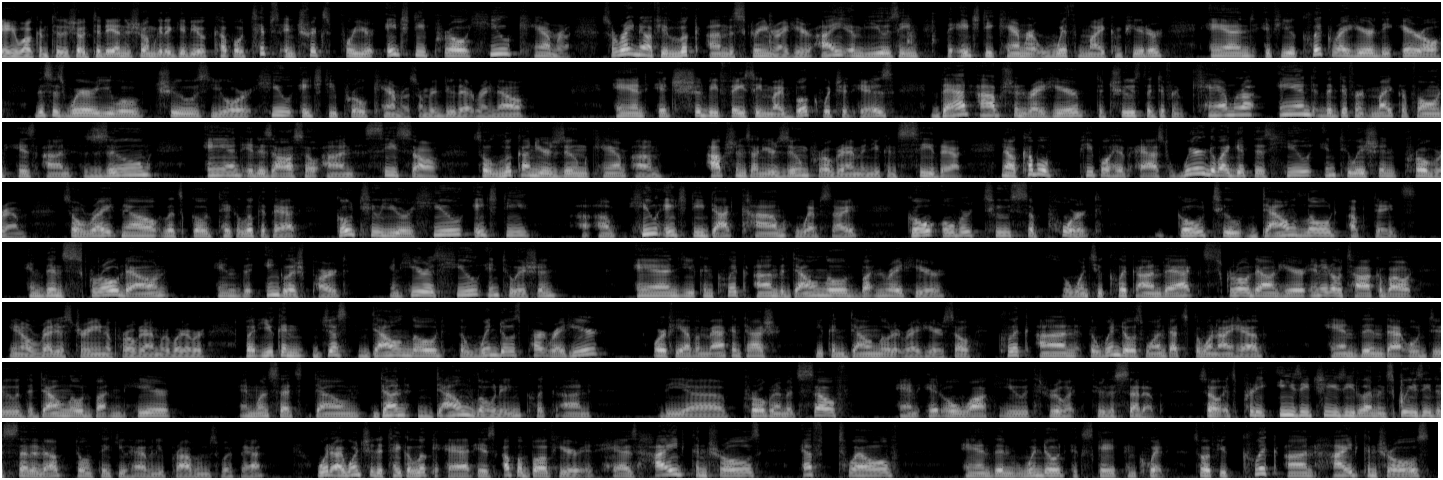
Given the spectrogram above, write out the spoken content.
Hey, welcome to the show. Today on the show, I'm going to give you a couple tips and tricks for your HD Pro Hue camera. So right now, if you look on the screen right here, I am using the HD camera with my computer. And if you click right here, the arrow, this is where you will choose your Hue HD Pro camera. So I'm going to do that right now. And it should be facing my book, which it is. That option right here to choose the different camera and the different microphone is on Zoom and it is also on Seesaw. So look on your Zoom cam um, options on your Zoom program and you can see that. Now a couple of people have asked, where do I get this Hue Intuition program? So right now, let's go take a look at that. Go to your Hue HD, uh, um, HueHD.com website go over to support, go to download updates, and then scroll down in the English part. And here is Hue Intuition. And you can click on the download button right here. So once you click on that, scroll down here and it'll talk about, you know, registering a program or whatever. But you can just download the Windows part right here. Or if you have a Macintosh, you can download it right here. So click on the Windows one, that's the one I have, and then that will do the download button here. And once that's down, done downloading, click on the uh, program itself and it'll walk you through it, through the setup. So it's pretty easy, cheesy, lemon squeezy to set it up. Don't think you have any problems with that. What I want you to take a look at is up above here. It has hide controls, F12, and then windowed escape and quit. So if you click on hide controls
